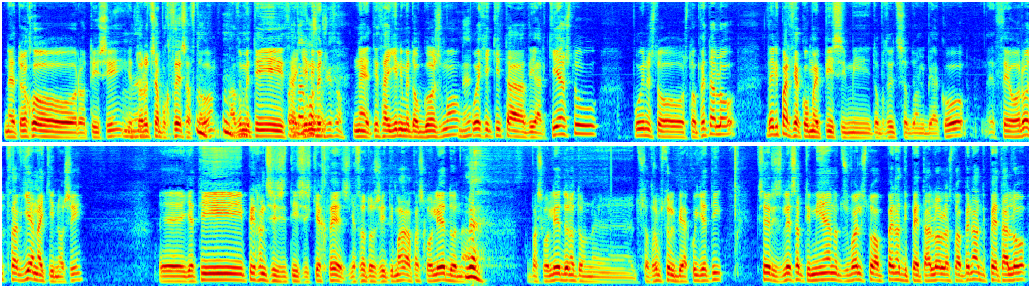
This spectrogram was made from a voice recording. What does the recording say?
Ναι, το έχω ρωτήσει, ναι. γιατί το ρώτησα από χθες αυτό. να δούμε τι θα, γίνει με, ναι, τι θα γίνει με τον κόσμο ναι. που έχει εκεί τα διαρκείας του, που είναι στο, στο πέταλο. Δεν υπάρχει ακόμα επίσημη τοποθέτηση από τον Ολυμπιακό. Ε, θεωρώ ότι θα βγει ανακοίνωση ε, γιατί υπήρχαν συζητήσεις και χθες για αυτό το ζήτημα. Απασχολεί έντονα, ναι. απασχολεί έντονα τον, ε, τους ανθρώπους του Ολυμπιακού. Γιατί ξέρεις, λες από τη μία να τους βάλεις στο απέναντι πέταλο, αλλά στο απέναντι πέταλο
